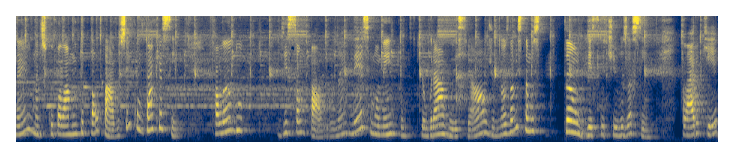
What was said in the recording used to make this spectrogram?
né, uma desculpa lá muito palpável. Sem contar que assim, falando de São Paulo, né? Nesse momento que eu gravo esse áudio, nós não estamos tão restritivos assim. Claro que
